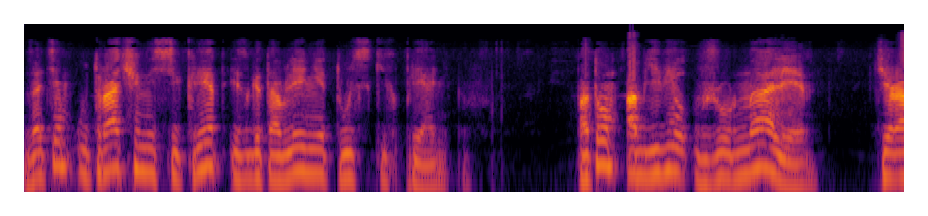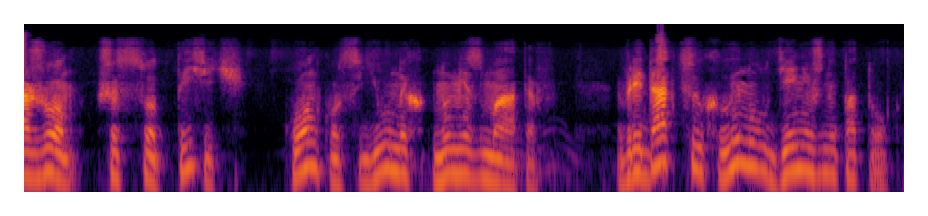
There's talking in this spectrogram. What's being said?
Затем утраченный секрет изготовления тульских пряников. Потом объявил в журнале тиражом 600 тысяч конкурс юных нумизматов. В редакцию хлынул денежный поток.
